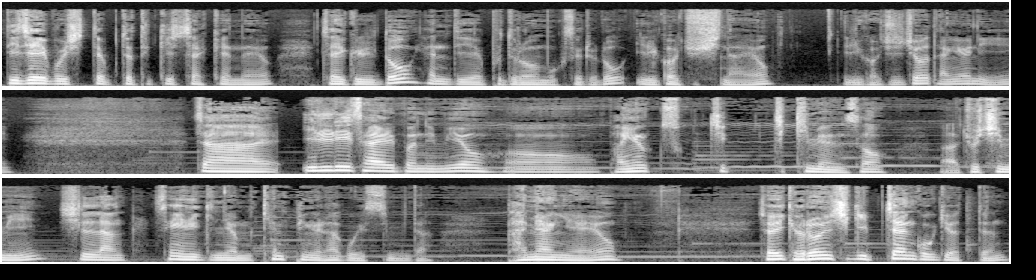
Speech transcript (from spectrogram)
DJ 보실 때부터 듣기 시작했네요. 제 글도 현디의 부드러운 목소리로 읽어주시나요? 읽어주죠, 당연히. 자, 1241번님이요, 어, 방역수칙 지키면서 아, 조심히 신랑 생일 기념 캠핑을 하고 있습니다. 담양이에요. 저희 결혼식 입장곡이었던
